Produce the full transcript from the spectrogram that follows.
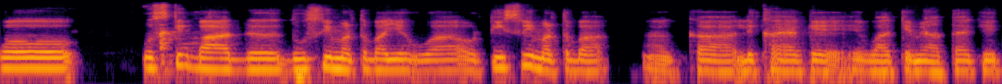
तो उसके बाद दूसरी मरतबा ये हुआ और तीसरी मरतबा का लिखा है कि वाक्य में आता है कि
